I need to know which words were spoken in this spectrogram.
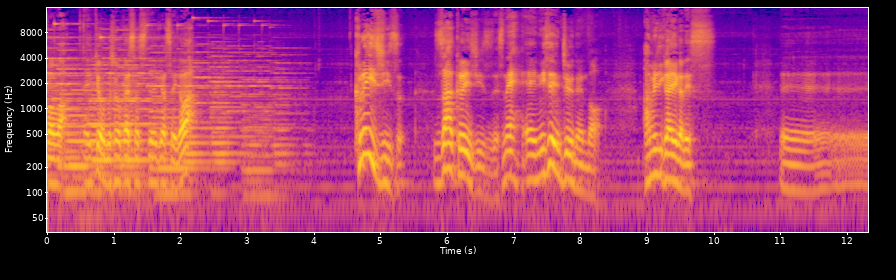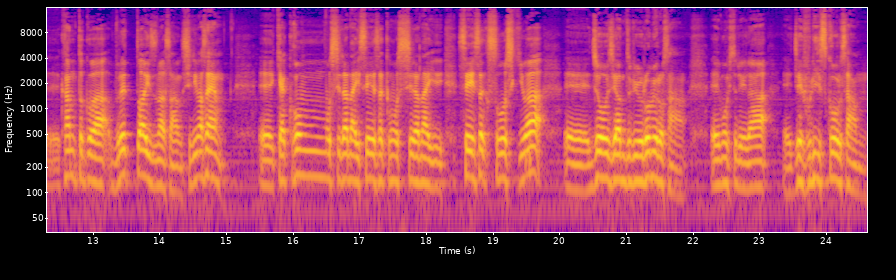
ばんは、えー今日ご紹介させていただきます映画はクレイジーズザ・クレイジーズですね、えー2010年のアメリカ映画です、えー監督はブレック・アイズナーさん知りません、えー脚本も知らない制作も知らない制作総指揮は、えージョージ・アンドリュー・ロメロさん、えーもう一人が、えージェフリー・スコールさん、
